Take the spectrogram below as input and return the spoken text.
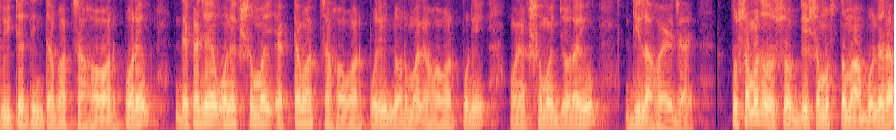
দুইটা, তিনটা বাচ্চা হওয়ার পরে দেখা যায় অনেক সময় একটা বাচ্চা হওয়ার পরেই নর্মালে হওয়ার পরেই অনেক সময় জরায়ু ঢিলা হয়ে যায়। তো সমাজ দর্শক, যে সমস্ত মা বোনেরা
